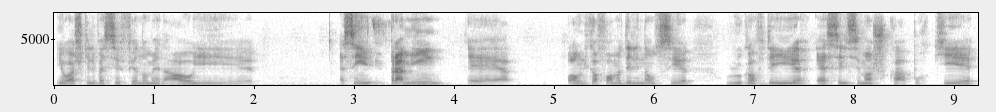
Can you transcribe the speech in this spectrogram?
Eu acho que ele vai ser fenomenal e. Assim, para mim, é, a única forma dele não ser o Rook of the Year é se ele se machucar, porque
